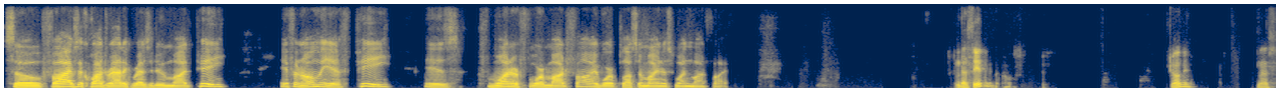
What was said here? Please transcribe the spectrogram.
So five's a quadratic residue mod P, if and only if P is one or four mod five or plus or minus one mod five. That's it? Okay. That's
